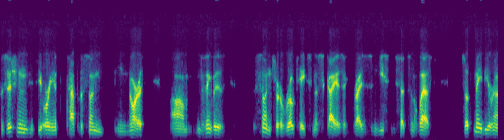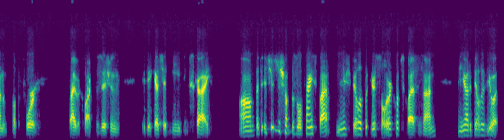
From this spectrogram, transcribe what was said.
position if you orient the top of the sun being north. Um, the thing is, the sun sort of rotates in the sky as it rises in the east and sets in the west. So it may be around about the four, five o'clock position if you catch it in the evening sky. Um, but it should just show up as a little tiny spot, and you should be able to put your solar eclipse glasses on, and you ought to be able to view it.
